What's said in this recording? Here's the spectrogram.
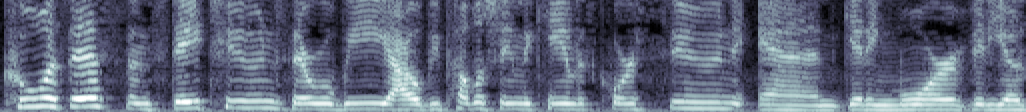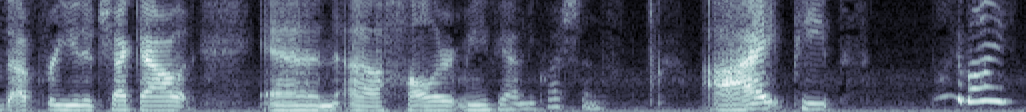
cool with this, then stay tuned. There will be, I will be publishing the Canvas course soon and getting more videos up for you to check out. And uh, holler at me if you have any questions. All right, peeps. Bye-bye.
